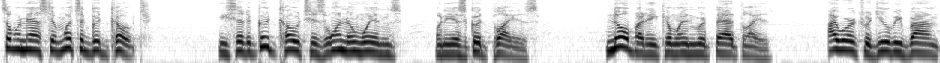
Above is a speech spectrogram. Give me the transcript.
Someone asked him, "What's a good coach?" He said, "A good coach is one who wins when he has good players. Nobody can win with bad players." I worked with Hubie Brown. In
